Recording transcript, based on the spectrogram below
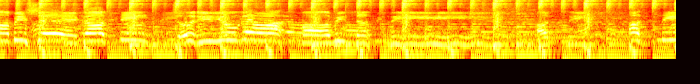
അഭിഷേകാഗ്നി ചൊരിയുക ആത്മാവിനഗ്നി അഗ്നി. അഗ്നി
